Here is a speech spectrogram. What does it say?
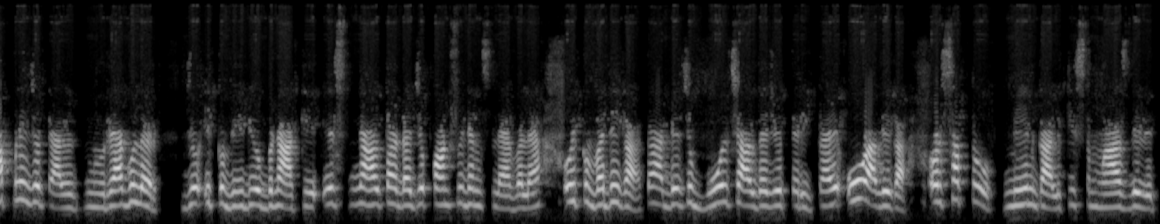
ਆਪਣੇ ਜੋ ਟੈਲੈਂਟ ਨੂੰ ਰੈਗੂਲਰ ਜੋ ਇੱਕ ਵੀਡੀਓ ਬਣਾ ਕੇ ਇਸ ਨਾਲ ਤੁਹਾਡਾ ਜੋ ਕੌਨਫੀਡੈਂਸ ਲੈਵਲ ਹੈ, ਉਹ ਇੱਕ ਵਧੇਗਾ। ਤੁਹਾਡੇ ਜੋ ਬੋਲ ਚਾਲ ਦਾ ਜੋ ਤਰੀਕਾ ਹੈ, ਉਹ ਆਵੇਗਾ। ਔਰ ਸਭ ਤੋਂ ਮੇਨ ਗੱਲ ਕਿ ਸਮਾਜ ਦੇ ਵਿੱਚ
